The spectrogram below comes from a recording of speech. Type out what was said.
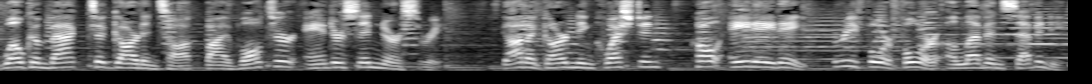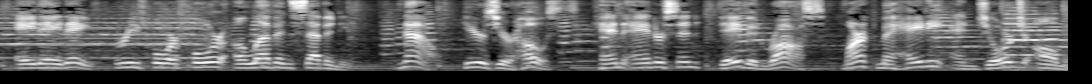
Welcome back to Garden Talk by Walter Anderson Nursery. Got a gardening question? Call 888 344 1170. 888 344 1170. Now, here's your hosts Ken Anderson, David Ross, Mark Mahady, and George Allman.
